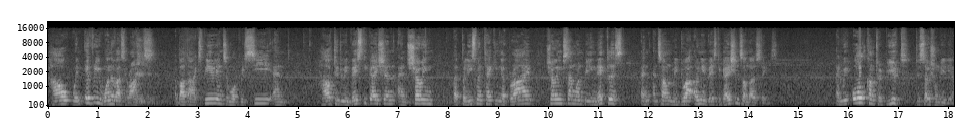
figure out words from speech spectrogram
How, when every one of us writes about our experience and what we see and how to do investigation and showing a policeman taking a bribe, showing someone being necklaced, and, and so on, we do our own investigations on those things. And we all contribute to social media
